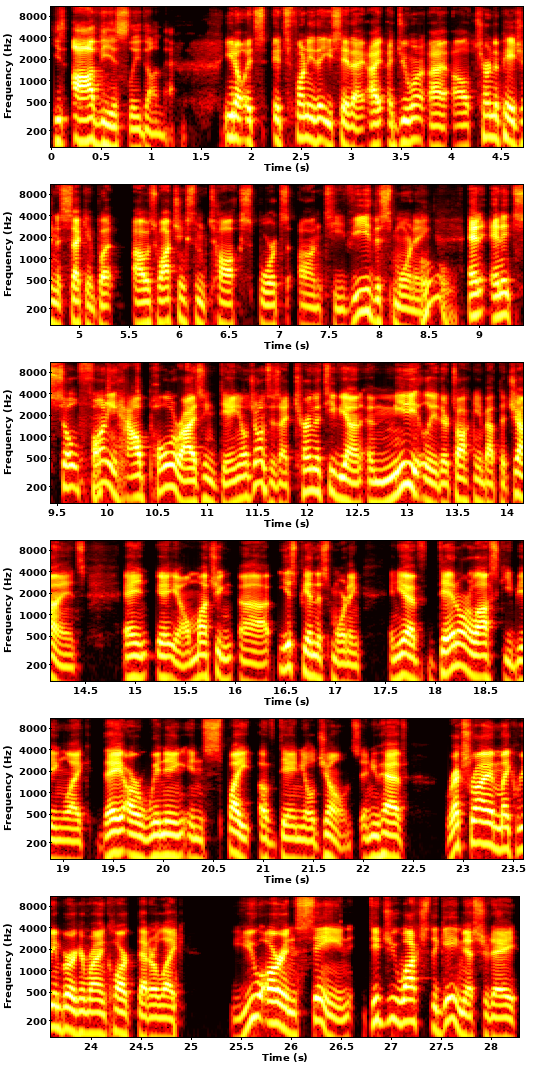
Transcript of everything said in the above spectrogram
He's obviously done that you know, it's it's funny that you say that. I, I do want. I, will turn the page in a second, but I was watching some talk sports on TV this morning, Ooh. and and it's so funny how polarizing Daniel Jones is. I turn the TV on immediately. They're talking about the Giants, and eh, you know, I'm watching uh, ESPN this morning, and you have Dan Orlovsky being like, they are winning in spite of Daniel Jones, and you have Rex Ryan, Mike Greenberg, and Ryan Clark that are like, you are insane. Did you watch the game yesterday?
